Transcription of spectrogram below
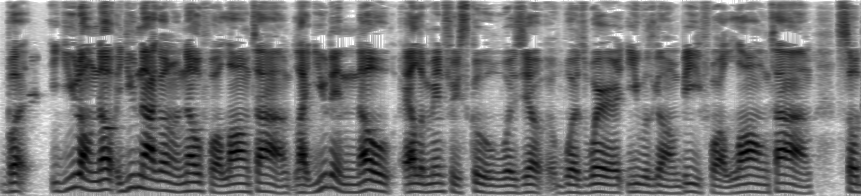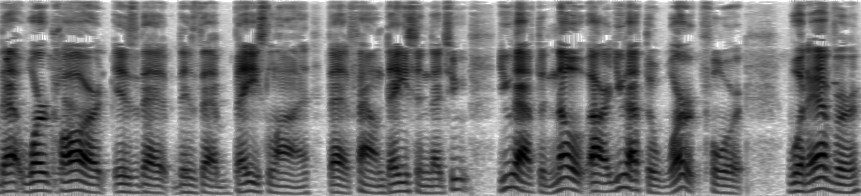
but you don't know. You're not gonna know for a long time. Like you didn't know elementary school was your was where you was gonna be for a long time. So that work hard is that is that baseline, that foundation that you you have to know or you have to work for it, whatever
